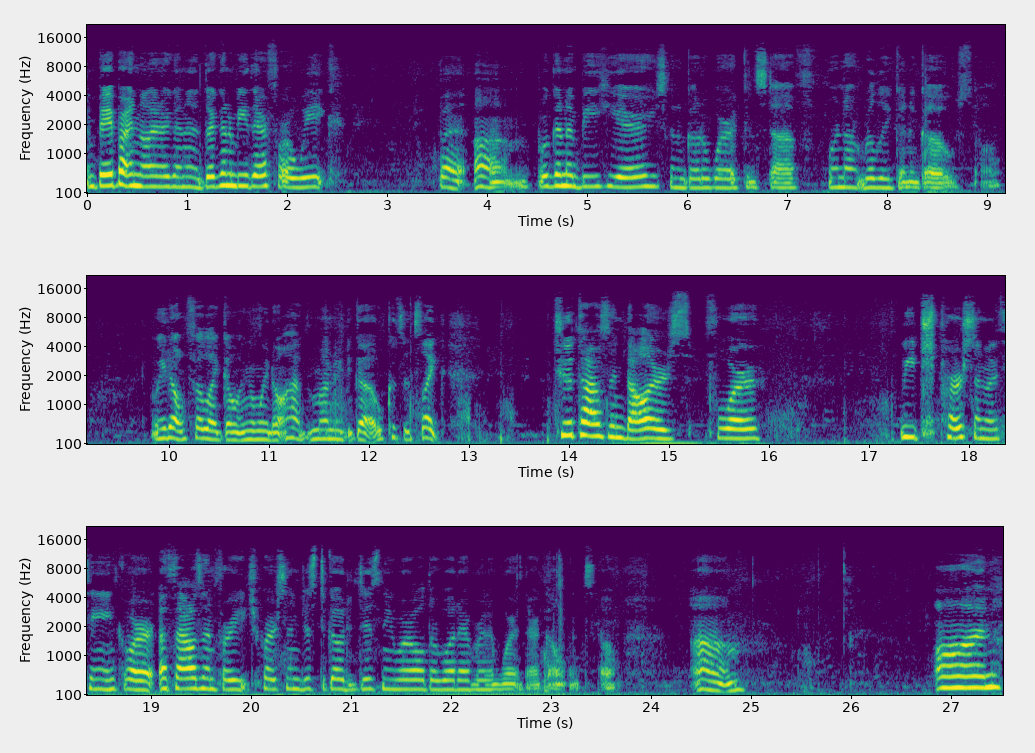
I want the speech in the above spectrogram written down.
and babe and I are gonna they're gonna be there for a week, but um, we're gonna be here. He's gonna go to work and stuff. We're not really gonna go, so we don't feel like going, and we don't have the money to go because it's like two thousand dollars for each person, I think, or a thousand for each person just to go to Disney World or whatever where they're going. So, um, on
